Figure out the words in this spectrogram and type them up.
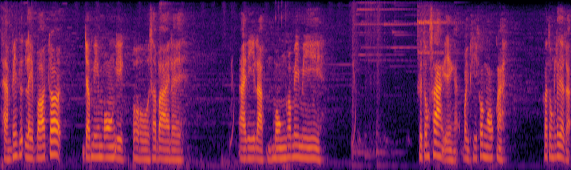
แถมเป็นเลบอสก็ยังมีมงอีก โอ้โห สบายเลย ID หลักมงก็ไม่มี คือต้องสร้างเองอะ่ะ บางทีก็งกอะ ก็ต้องเลือกอะ่ะ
